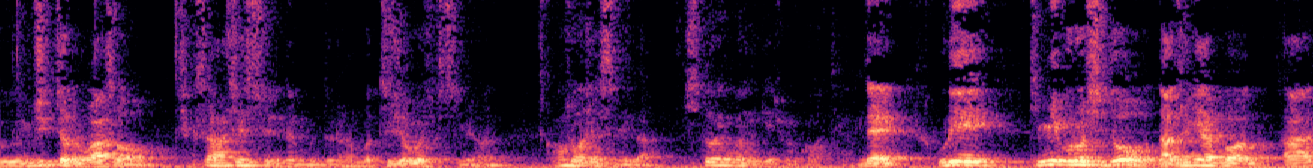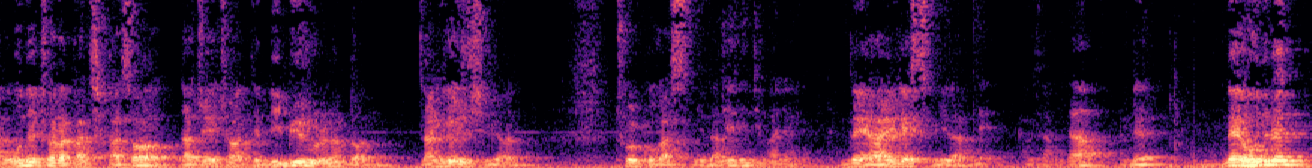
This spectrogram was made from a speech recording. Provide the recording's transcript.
그 음식점에 와서 식사하실 수 있는 분들은 한번 드셔보셨으면 좋겠습니다. 시도해보는 게 좋을 것 같아요. 네, 우리 김미브로 씨도 나중에 한번, 아, 오늘 저랑 같이 가서 나중에 저한테 리뷰를 한번 남겨주시면 좋을 것 같습니다. 언제든지 환영입니다. 네, 알겠습니다. 네, 감사합니다. 네. 네, 오늘은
